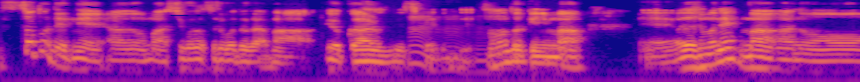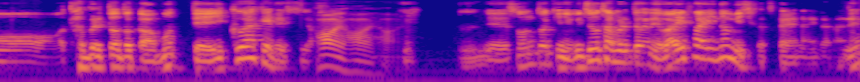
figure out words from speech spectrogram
外でね、あの、まあ仕事することが、まあよくあるんですけどね、その時にまあ、えー私もね、まああの、タブレットとかを持っていくわけですよ。はいはいはい。で、その時に、うちのタブレットがね、Wi-Fi のみしか使えないからね。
